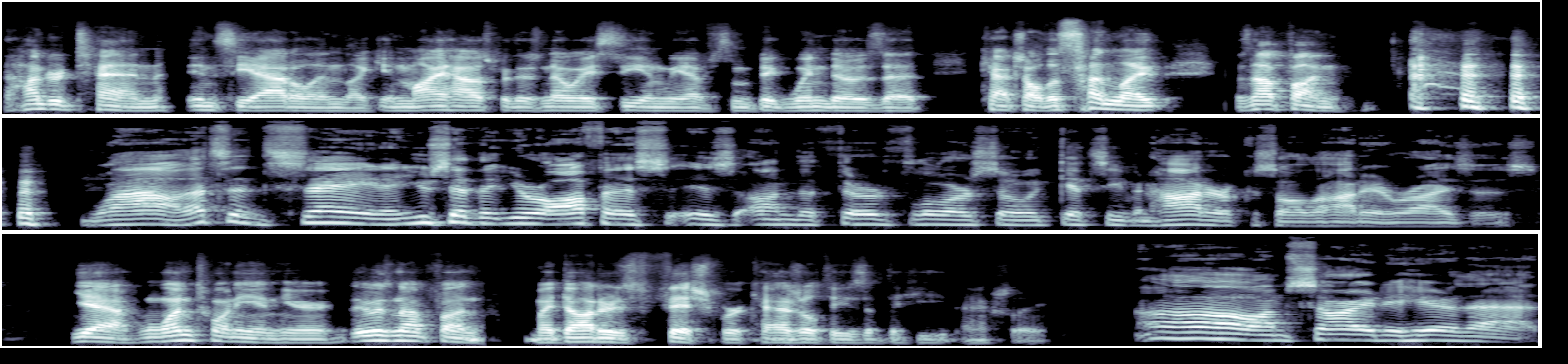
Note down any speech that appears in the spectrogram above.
110 in Seattle and like in my house where there's no AC and we have some big windows that catch all the sunlight. It's not fun. wow, that's insane. And you said that your office is on the third floor, so it gets even hotter because all the hot air rises. Yeah, 120 in here. It was not fun. My daughter's fish were casualties of the heat, actually. Oh, I'm sorry to hear that.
